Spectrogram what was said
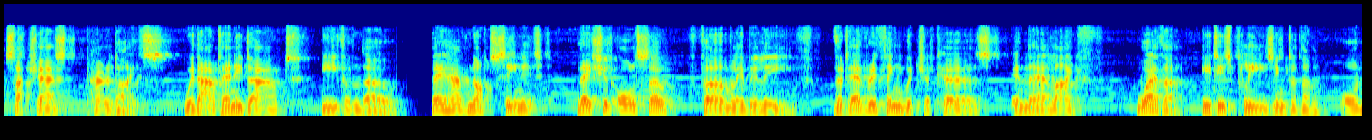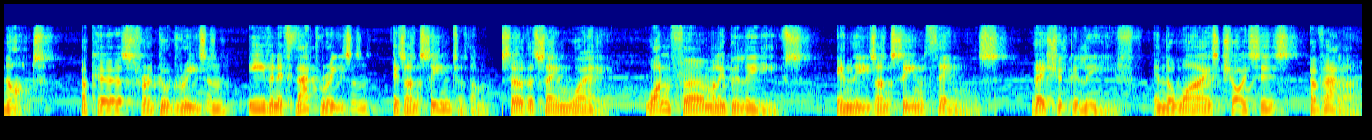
such as paradise, without any doubt, even though they have not seen it, they should also firmly believe that everything which occurs in their life, whether it is pleasing to them or not, occurs for a good reason, even if that reason is unseen to them. So, the same way, one firmly believes in these unseen things. They should believe in the wise choices of Allah,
